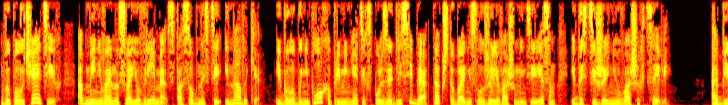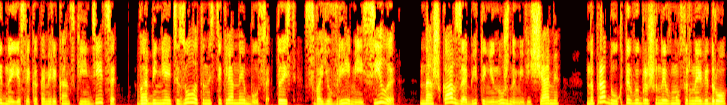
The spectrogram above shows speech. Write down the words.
Вы получаете их, обменивая на свое время, способности и навыки – и было бы неплохо применять их с пользой для себя, так, чтобы они служили вашим интересам и достижению ваших целей. Обидно, если, как американские индейцы, вы обменяете золото на стеклянные бусы, то есть свое время и силы на шкаф, забитый ненужными вещами, на продукты, выброшенные в мусорное ведро,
